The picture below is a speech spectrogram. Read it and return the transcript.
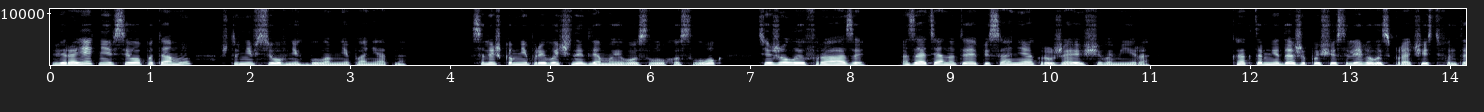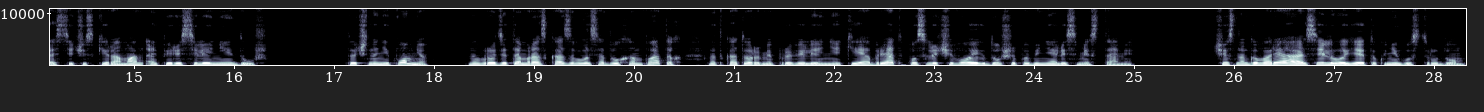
Вероятнее всего потому, что не все в них было мне понятно. Слишком непривычный для моего слуха слог — тяжелые фразы, затянутые описания окружающего мира. Как-то мне даже посчастливилось прочесть фантастический роман о переселении душ. Точно не помню, но вроде там рассказывалось о двух эмпатах, над которыми провели некий обряд, после чего их души поменялись местами. Честно говоря, осилила я эту книгу с трудом.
